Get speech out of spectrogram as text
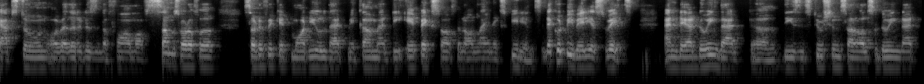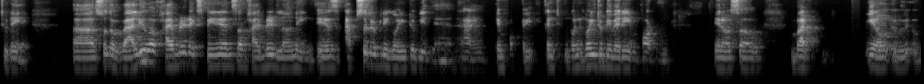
capstone or whether it is in the form of some sort of a certificate module that may come at the apex of an online experience. There could be various ways, and they are doing that. Uh, these institutions are also doing that today. Uh, so the value of hybrid experience or hybrid learning is absolutely going to be there and going to be very important. You know, so but you know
